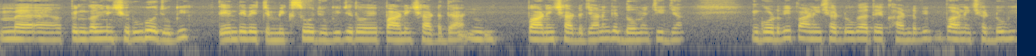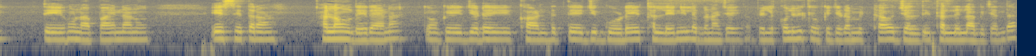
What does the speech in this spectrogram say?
ਮੈਂ ਪਿੰਗਲਣੀ ਸ਼ੁਰੂ ਹੋ ਜਾਊਗੀ ਤੇ ਇਹਦੇ ਵਿੱਚ ਮਿਕਸ ਹੋ ਜਾਊਗੀ। ਜਦੋਂ ਇਹ ਪਾਣੀ ਛੱਡਦਾ ਪਾਣੀ ਛੱਡ ਜਾਣਗੇ ਦੋਵੇਂ ਚੀਜ਼ਾਂ, ਗੁੜ ਵੀ ਪਾਣੀ ਛੱਡੂਗਾ ਤੇ ਖੰਡ ਵੀ ਪਾਣੀ ਛੱਡੂਗੀ ਤੇ ਹੁਣ ਆਪਾਂ ਇਹਨਾਂ ਨੂੰ ਇਸੇ ਤਰ੍ਹਾਂ ਹਿਲਾਉਂਦੇ ਰਹਿਣਾ ਕਿਉਂਕਿ ਜਿਹੜੇ ਖੰਡ ਤੇ ਜੇ ਗੁੜ ਇਹ ਥੱਲੇ ਨਹੀਂ ਲੱਗਣਾ ਚਾਹੀਦਾ ਬਿਲਕੁਲ ਵੀ ਕਿਉਂਕਿ ਜਿਹੜਾ ਮਿੱਠਾ ਉਹ ਜਲਦੀ ਥੱਲੇ ਲੱਗ ਜਾਂਦਾ।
